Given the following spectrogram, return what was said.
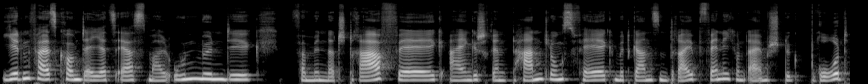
Jedenfalls kommt er jetzt erstmal unmündig, vermindert straffähig, eingeschränkt handlungsfähig mit ganzen drei Pfennig und einem Stück Brot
